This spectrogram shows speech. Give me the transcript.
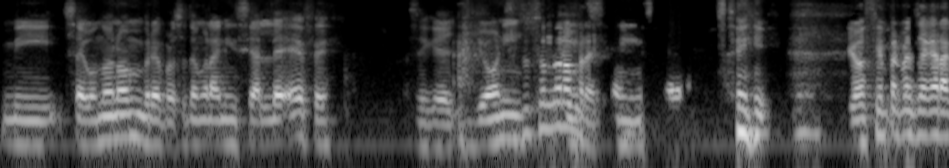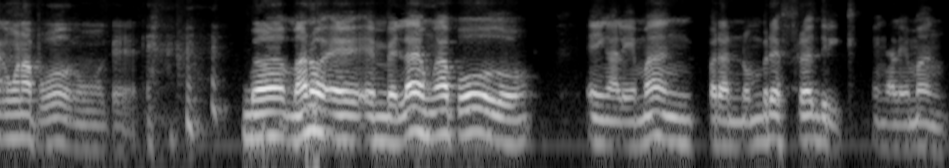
mi segundo nombre, por eso tengo la inicial de F. Así que Johnny. ¿Es tu segundo nombre? Sí. Yo siempre pensé que era como un apodo, como que. no, mano, eh, en verdad es un apodo en alemán para el nombre Frederick en alemán.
